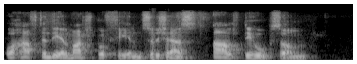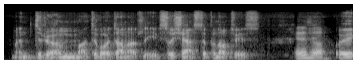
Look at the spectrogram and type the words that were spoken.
och haft en del matcher på film så känns alltihop som en dröm att det var ett annat liv. Så känns det på något vis. Är det så? Och,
